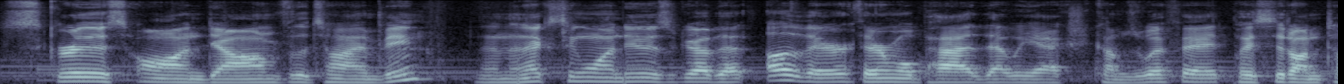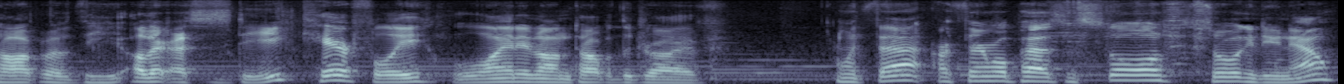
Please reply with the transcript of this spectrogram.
screw this on down for the time being. Then the next thing we want to do is grab that other thermal pad that we actually comes with it, place it on top of the other SSD, carefully line it on top of the drive. With that, our thermal pad's installed. So what we can do now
